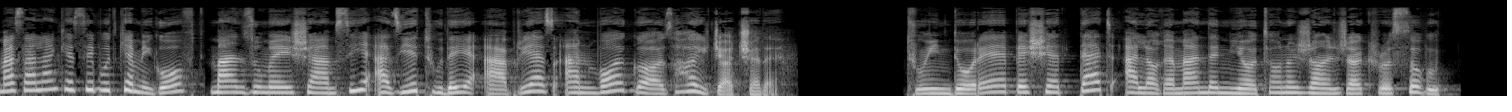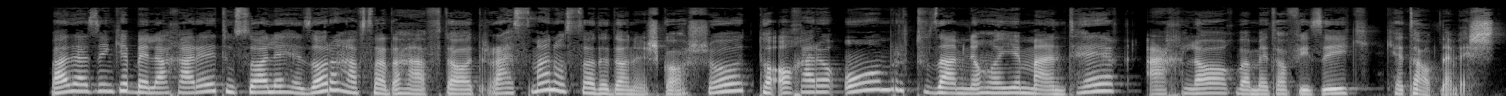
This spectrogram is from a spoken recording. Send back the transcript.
مثلا کسی بود که می‌گفت منظومه شمسی از یه توده ابری از انواع گازها ایجاد شده. تو این دوره به شدت علاقمند نیوتون و ژان ژاک روسو بود. بعد از اینکه بالاخره تو سال 1770 رسما استاد دانشگاه شد تا آخر عمر تو زمینه های منطق، اخلاق و متافیزیک کتاب نوشت.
